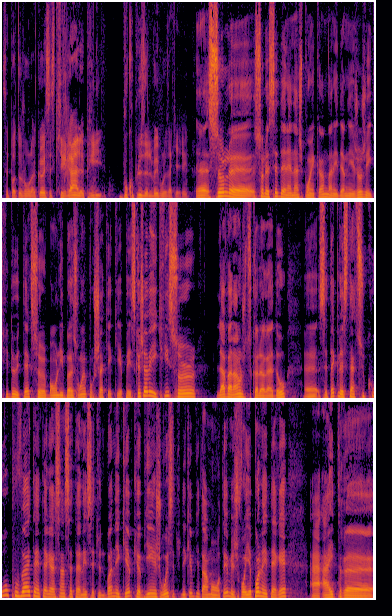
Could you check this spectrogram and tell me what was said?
C'est pas toujours le cas et c'est ce qui rend le prix beaucoup plus élevé pour les acquérir. Euh, sur, le, sur le site de l'NH.com, dans les derniers jours, j'ai écrit deux textes sur bon, les besoins pour chaque équipe. Et ce que j'avais écrit sur l'Avalanche du Colorado, euh, c'était que le statu quo pouvait être intéressant cette année. C'est une bonne équipe qui a bien joué. C'est une équipe qui est en montée, mais je ne voyais pas l'intérêt à, être euh,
